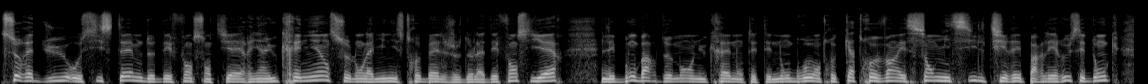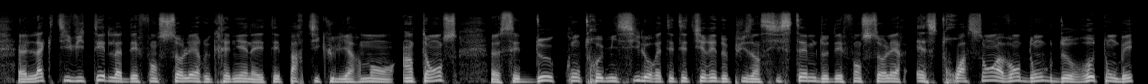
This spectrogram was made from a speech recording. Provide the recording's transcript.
serait due au système de défense anti aérien ukrainien, selon la ministre belge de la Défense. Hier, les bombardements en Ukraine ont été nombreux, entre 80 et 100 missiles tirés par les Russes, et donc euh, l'activité de la défense solaire ukrainienne a été particulièrement intense. Euh, ces deux contre-missiles auraient été tirés depuis un système de défense solaire S-300 avant donc de retomber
